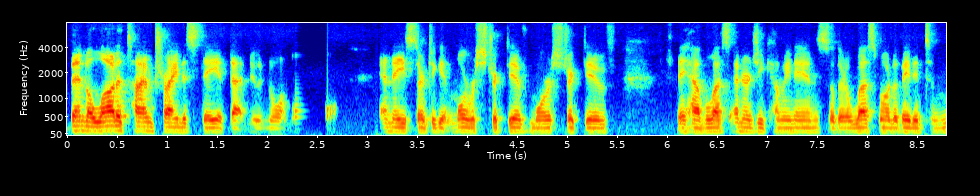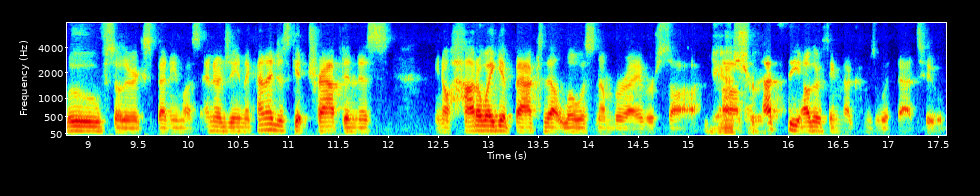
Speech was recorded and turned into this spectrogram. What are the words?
spend a lot of time trying to stay at that new normal. And they start to get more restrictive, more restrictive. They have less energy coming in, so they're less motivated to move, so they're expending less energy. And they kind of just get trapped in this, you know, how do I get back to that lowest number I ever saw? Yeah, Um, sure. That's the other thing that comes with that, too.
